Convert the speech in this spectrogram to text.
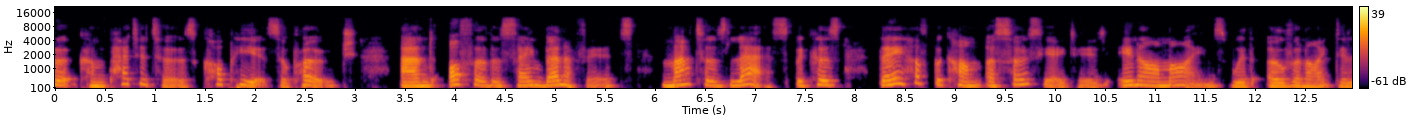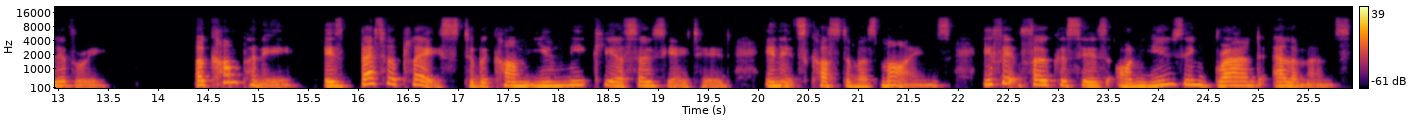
that competitors copy its approach and offer the same benefits matters less because they have become associated in our minds with overnight delivery. A company is better placed to become uniquely associated in its customers' minds if it focuses on using brand elements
